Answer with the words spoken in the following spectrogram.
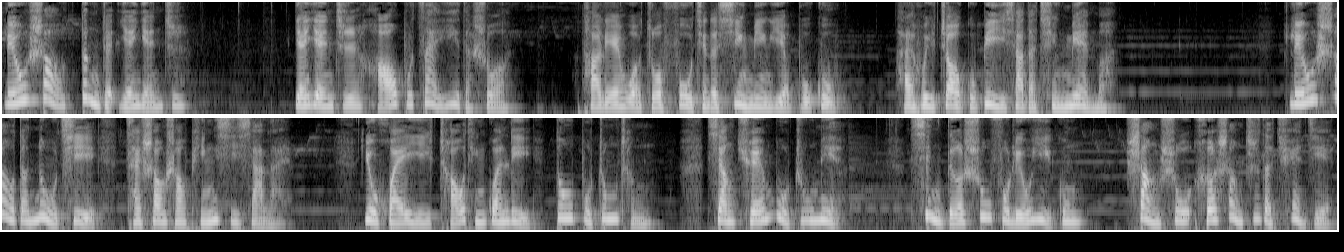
刘少瞪着严延之，严延之毫不在意地说：“他连我做父亲的性命也不顾，还会照顾陛下的情面吗？”刘少的怒气才稍稍平息下来，又怀疑朝廷官吏都不忠诚，想全部诛灭。幸得叔父刘义恭、尚书何尚之的劝解，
